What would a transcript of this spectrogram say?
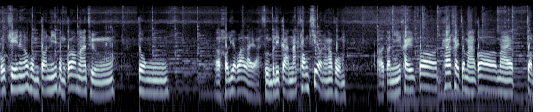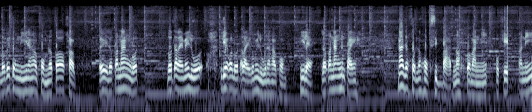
โอเคนะครับผมตอนนี้ผมก็มาถึงตรงเเขาเรียกว่าอะไรอะศูนย์บริการนักท่องเที่ยวนะครับผมอตอนนี้ใครก็ถ้าใครจะมาก็มาจอดรถไว้ตรงนี้นะครับ ผมแล้วก็ขับ เอ้ยแล้วก็นั่งรถรถอะไรไม่รู้ เรียกว่ารถอะไรก็ไม่รู้นะครับ ผมนี่แหละ แล้วก็นั่งขึ้นไป น่าจะคนละ60 บาทเนาะประมาณนี้โอเค ตอนนี้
